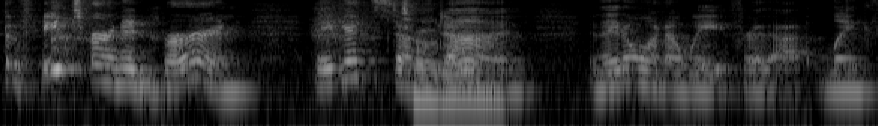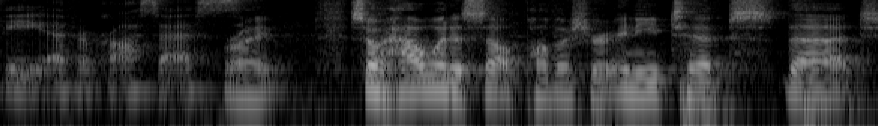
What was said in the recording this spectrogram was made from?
they turn and burn. They get stuff Totally. done, and they don't want to wait for that lengthy of a process. Right. So, how would a self publisher, any tips that,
